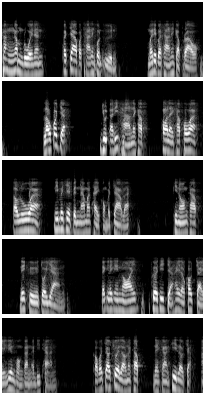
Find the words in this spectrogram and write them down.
คั่งร่ำรวยนั้น พระเจ้าประทานให้คนอื่น ไม่ได้ประทานให้กับเรา เราก็จะหยุดอธิษฐานนะครับเพราะอะไรครับ เพราะว่าเรารู้ว่านี่ไม่ใช่เป็นน้ำมันไถ่ของพระเจ้าแล้ว พี่น้องครับ นี่คือตัวอย่างเล็กๆน้อยๆเพื่อที่จะให้เราเข้าใจเรื่องของการอธิษฐาน ขอพระเจ้าช่วยเรานะครับ ในการที่เราจะอ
